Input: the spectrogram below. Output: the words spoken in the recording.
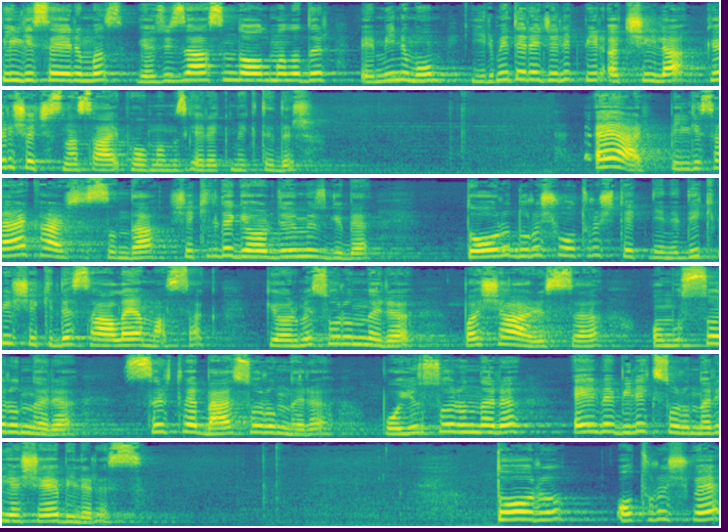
Bilgisayarımız göz hizasında olmalıdır ve minimum 20 derecelik bir açıyla görüş açısına sahip olmamız gerekmektedir. Eğer bilgisayar karşısında şekilde gördüğümüz gibi doğru duruş ve oturuş tekniğini dik bir şekilde sağlayamazsak görme sorunları, baş ağrısı, omuz sorunları, sırt ve bel sorunları, boyun sorunları, el ve bilek sorunları yaşayabiliriz. Doğru oturuş ve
